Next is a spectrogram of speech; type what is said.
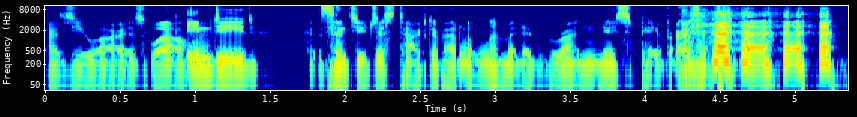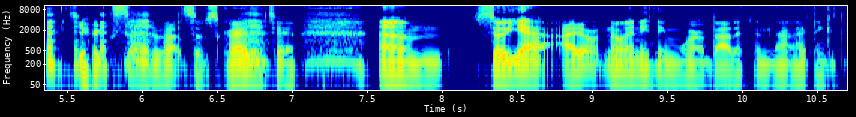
as you are as well. Indeed. since you just talked about a limited run newspaper you're excited about subscribing to. Um, so yeah, I don't know anything more about it than that. I think, it's,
